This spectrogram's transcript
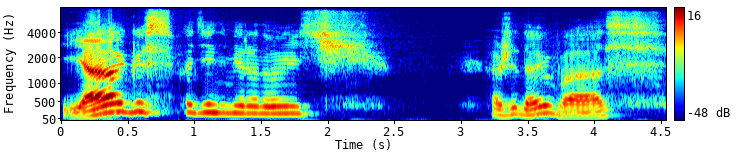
«Я, господин Миронович, ожидаю вас.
